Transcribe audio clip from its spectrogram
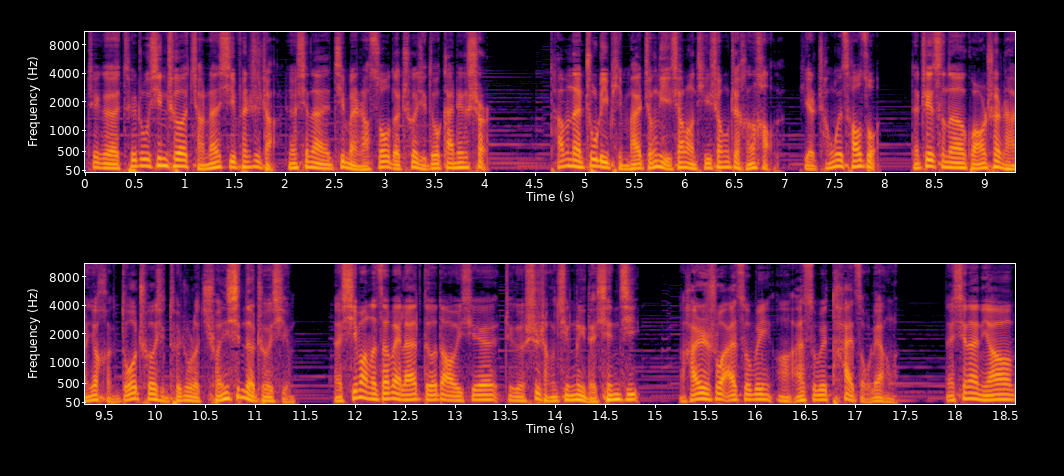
这个推出新车抢占细分市场，那现在基本上所有的车企都干这个事儿。他们呢助力品牌整体销量提升，这很好的，也是常规操作。那这次呢，广州车展上有很多车型推出了全新的车型，那希望呢在未来得到一些这个市场竞争力的先机。还是说 SUV 啊，SUV 太走量了。那现在你要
